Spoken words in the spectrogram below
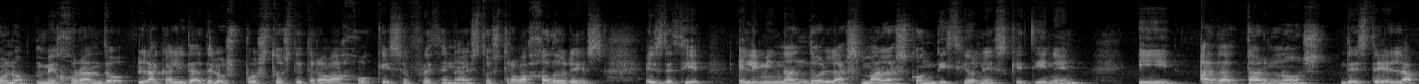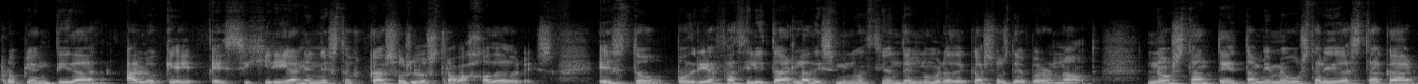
Bueno, mejorando la calidad de los puestos de trabajo que se ofrecen a estos trabajadores, es decir, eliminando las malas condiciones que tienen y adaptarnos desde la propia entidad a lo que exigirían en estos casos los trabajadores. Esto podría facilitar la disminución del número de casos de burnout. No obstante, también me gustaría destacar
